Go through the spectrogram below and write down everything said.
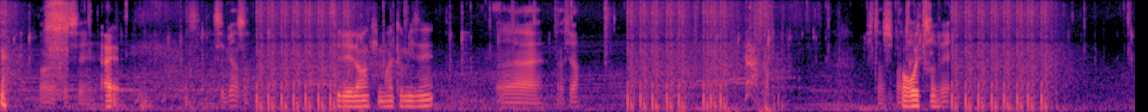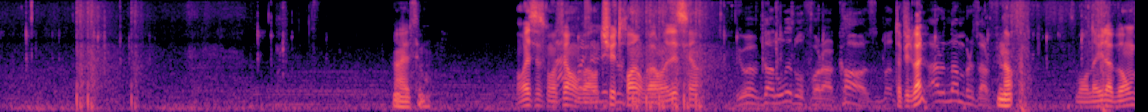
Ouais, c'est. Ouais. C'est bien ça. C'est l'élan qui m'ont atomisé. Ouais, bien sûr. Putain, j'ai pas On envie de rôtit. crever. Ouais, c'est bon. En vrai, c'est ce qu'on va faire, on va en tuer 3 et on va en laisser un. T'as plus de balles Non. Bon, on a eu la bombe,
